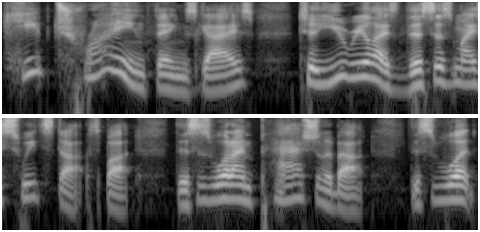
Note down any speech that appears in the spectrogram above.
Keep trying things, guys, till you realize this is my sweet spot. This is what I'm passionate about. This is what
